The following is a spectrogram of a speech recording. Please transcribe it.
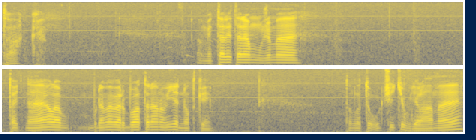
Tak. A my tady teda můžeme... Teď ne, ale budeme verbovat teda nové jednotky. Tohle to určitě uděláme.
